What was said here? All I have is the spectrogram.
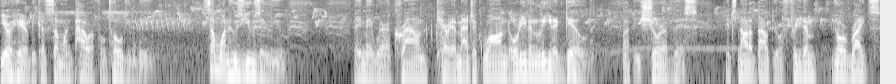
You're here because someone powerful told you to be. Someone who's using you. They may wear a crown, carry a magic wand, or even lead a guild. But be sure of this. It's not about your freedom, your rights,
